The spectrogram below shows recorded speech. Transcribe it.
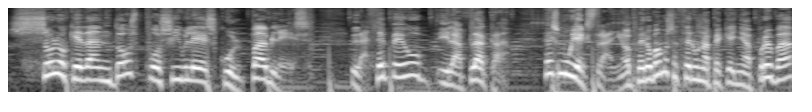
Solo quedan dos posibles culpables, la CPU y la placa. Es muy extraño, pero vamos a hacer una pequeña prueba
